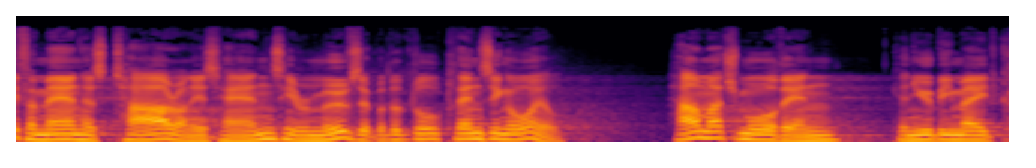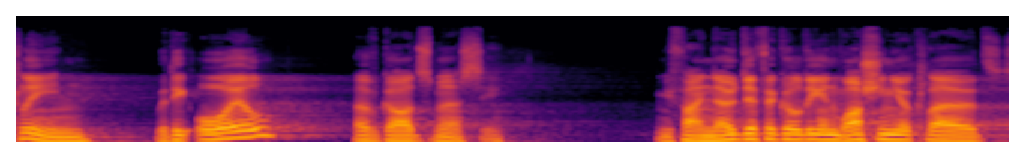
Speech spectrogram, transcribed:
If a man has tar on his hands, he removes it with a little cleansing oil. How much more then can you be made clean with the oil of God's mercy? You find no difficulty in washing your clothes.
